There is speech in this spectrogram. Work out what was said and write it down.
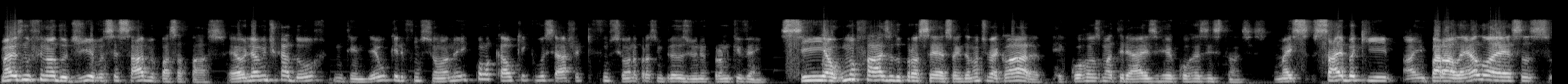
mas no final do dia você sabe o passo a passo. É olhar o indicador, entender o que ele funciona e colocar o que, que você acha que funciona para sua empresa júnior para o ano que vem. Se alguma fase do processo ainda não estiver clara, recorra aos materiais e recorra às instâncias. Mas saiba que, em paralelo a essas,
